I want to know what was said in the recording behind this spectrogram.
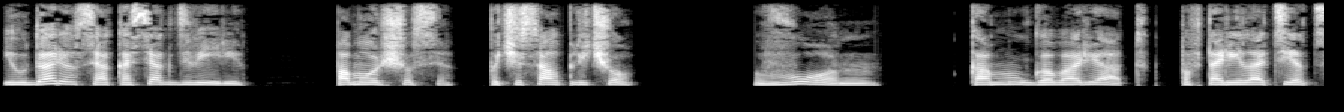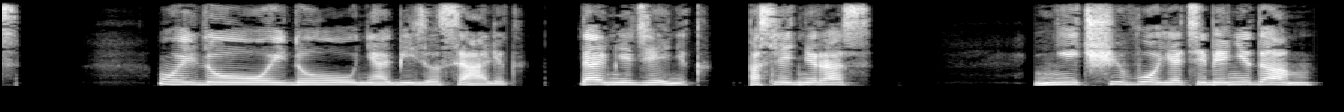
и ударился о косяк двери. Поморщился, почесал плечо. «Вон, кому говорят», — повторил отец. «Уйду, уйду», — не обиделся Алик. «Дай мне денег. Последний раз». «Ничего я тебе не дам»,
